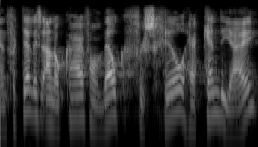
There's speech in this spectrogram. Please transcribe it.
En vertel eens aan elkaar van welk verschil herkende jij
